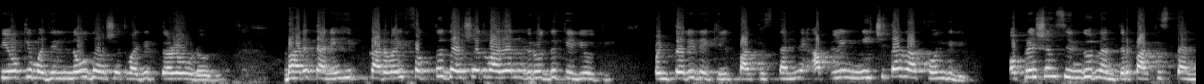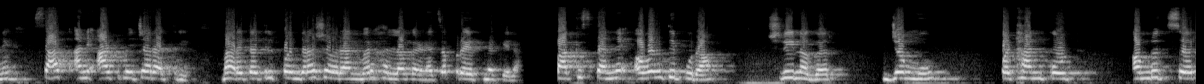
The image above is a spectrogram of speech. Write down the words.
पीओके मधील नऊ दहशतवादी तळ उडवली. भारताने ही कारवाई फक्त दहशतवाद्यांविरुद्ध केली होती पण तरी देखील पाकिस्तानने आपली नीचता दाखवून दिली. ऑपरेशन सिंदूर नंतर पाकिस्तानने सात आणि आठ मेच्या रात्री भारतातील पंधरा शहरांवर हल्ला करण्याचा प्रयत्न केला. पाकिस्तानने अवंतीपुरा श्रीनगर जम्मू पठाणकोट अमृतसर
